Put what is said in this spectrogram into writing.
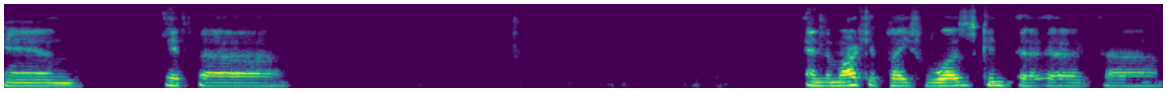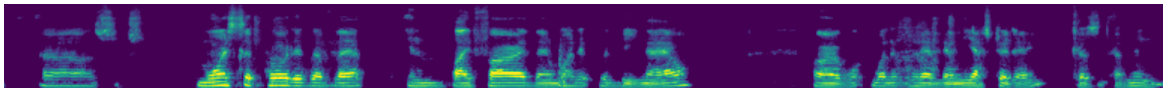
and if uh, and the marketplace was con, uh, uh, uh, uh more supportive of that in by far than what it would be now or what it would have been yesterday because I mean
